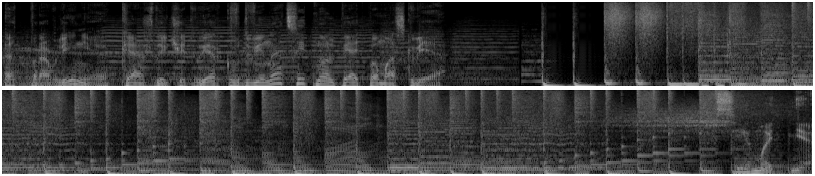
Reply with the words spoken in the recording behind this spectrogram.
Отправление каждый четверг в 12.05 по Москве. Тема дня.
